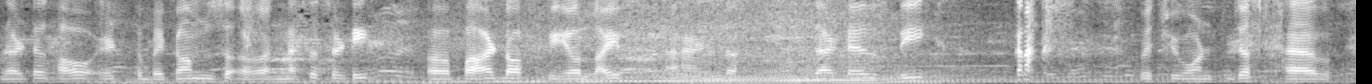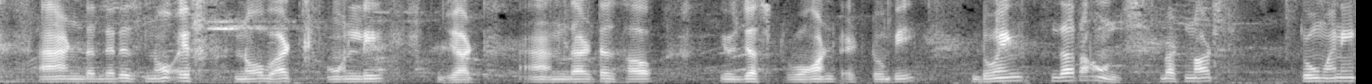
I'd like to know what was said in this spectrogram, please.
that is how it becomes a necessity a part of your life and that is the crux which you want to just have. And there is no if no but only jut. And that is how you just want it to be doing the rounds but not too many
